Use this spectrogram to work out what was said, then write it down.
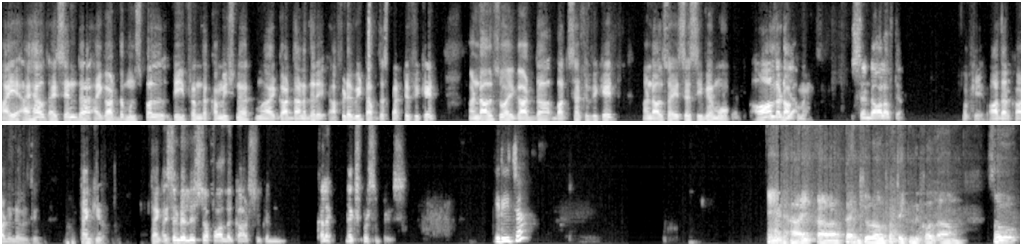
I, I have, I sent the, I got the municipality from the commissioner. I got the another affidavit of the certificate, and also I got the birth certificate, and also SSC memo, all the documents. Yeah. Send all of them. Okay, other card and everything. Thank you. Thank you. I send a list of all the cards you can collect. Next person, please. Girija? Hey, hi. Uh, thank you, Rahul, for taking the call. Um, so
